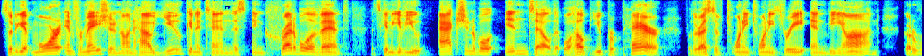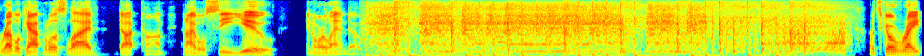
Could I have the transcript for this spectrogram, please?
So, to get more information on how you can attend this incredible event that's going to give you actionable intel that will help you prepare for the rest of 2023 and beyond, go to rebelcapitalistlive.com and I will see you in Orlando. Let's go right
